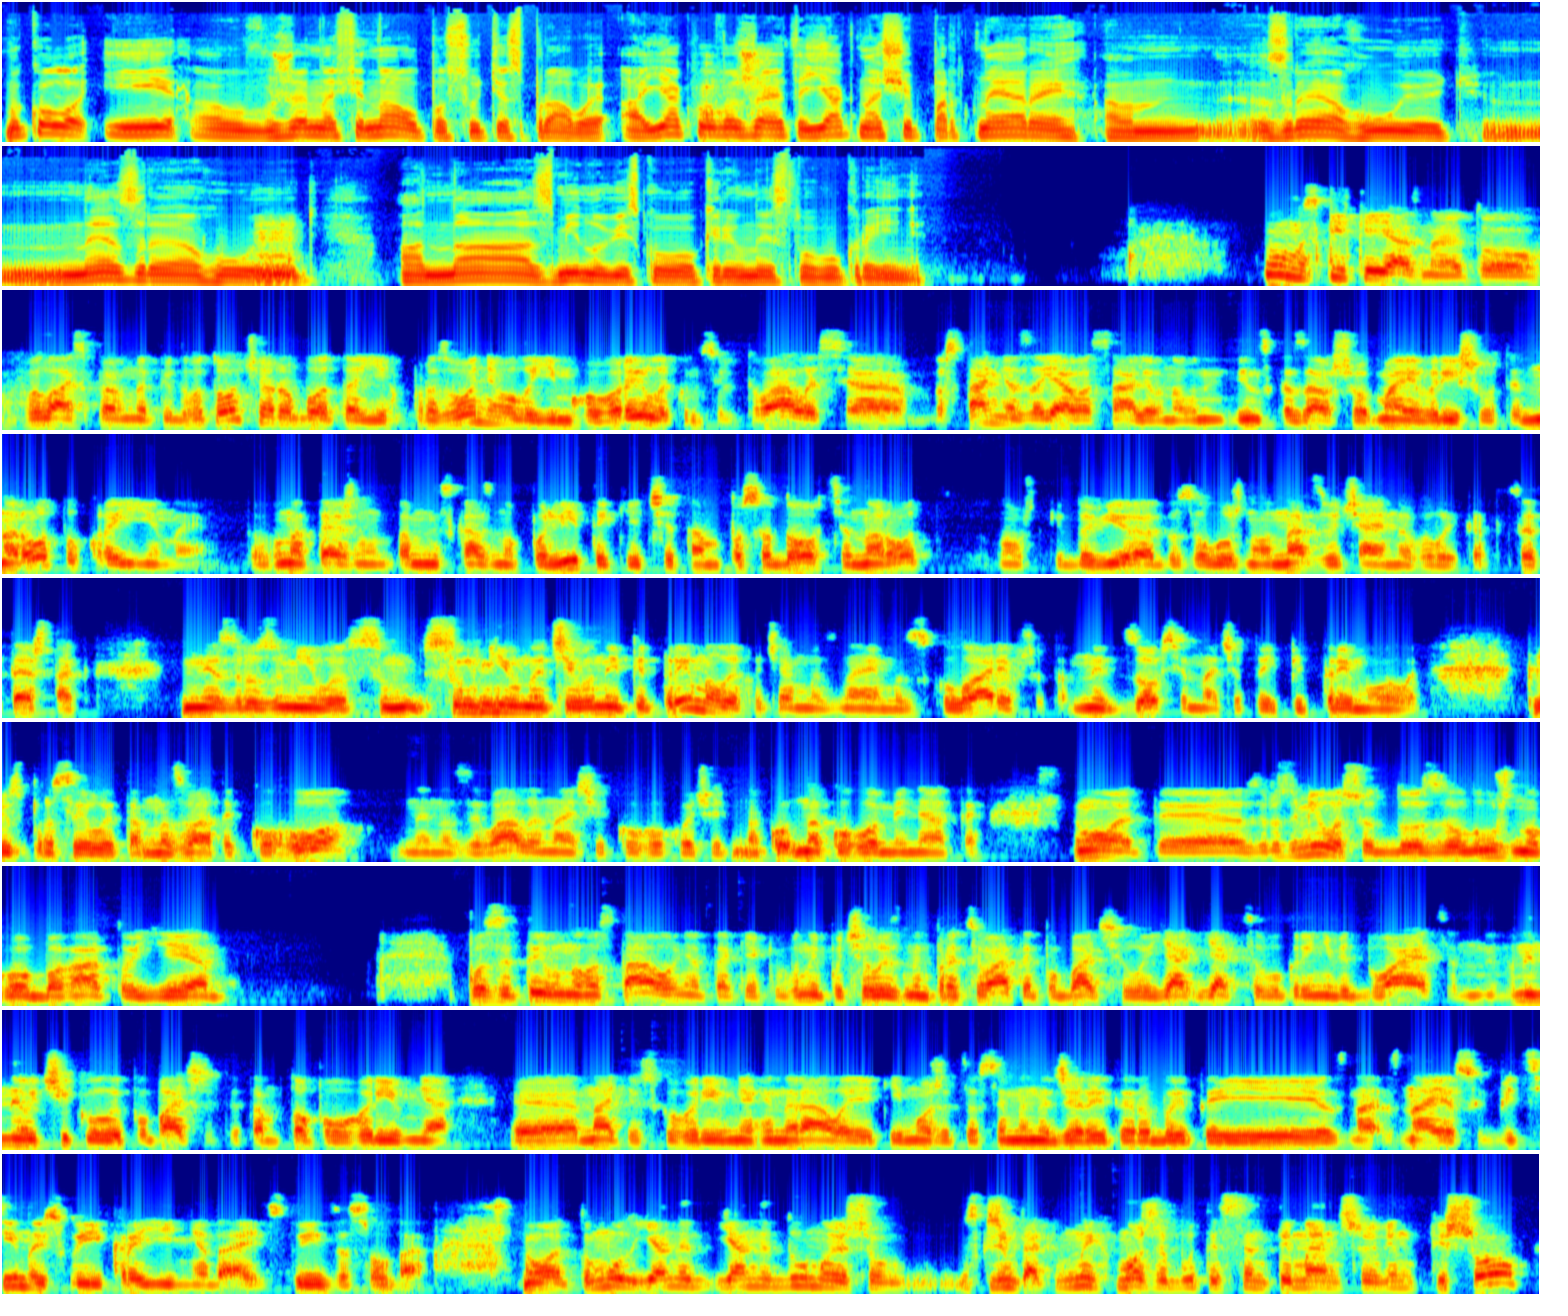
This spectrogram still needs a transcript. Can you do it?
Миколо, і е, вже на фінал по суті справи. А як ви вважаєте, як наші партнери ем, зреагують, не зреагують, а на зміну військового керівництва в Україні? Ну, наскільки я знаю, то велась певна підготовча робота. Їх прозвонювали, їм говорили, консультувалися. Остання заява Салівна. Він сказав, що має вирішувати народ України. То вона теж ну, там не сказано політики чи там посадовці. Народ знову ж таки довіра до залужного надзвичайно велика. Це теж так незрозуміло сум, сумнівно, чи вони підтримали. Хоча ми знаємо з кулуарів, що там не зовсім, начебто, і підтримували. Плюс просили там назвати кого. Не називали наші, кого хочуть на на кого міняти. От е, зрозуміло, що до залужного багато є позитивного ставлення, так як вони почали з ним працювати, побачили, як як це в Україні відбувається. Вони не очікували побачити там топового рівня е, натівського рівня генерала, який може це все менеджерити, робити і зна, знає собі ціну і своїй країні, да і стоїть за солдат. Ну от тому я не я не думаю, що скажімо так, в них може бути сентимент, що він пішов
